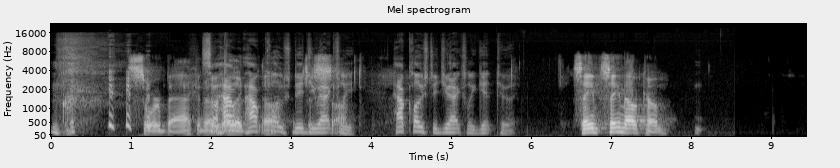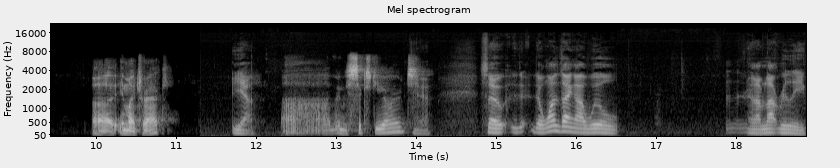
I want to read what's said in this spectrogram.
and sore back. And So I, how- I like, how oh, close did you actually- sucked. How close did you actually get to it? Same same outcome. Uh, in my track, Yeah. uh, maybe 60 yards. Yeah. So th- the one thing I will, and I'm not really,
